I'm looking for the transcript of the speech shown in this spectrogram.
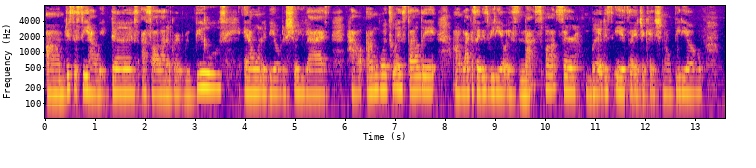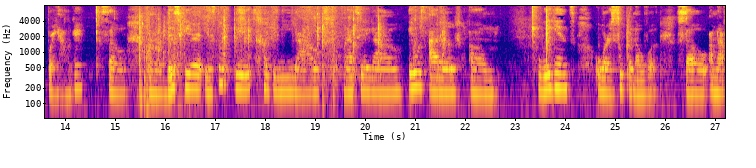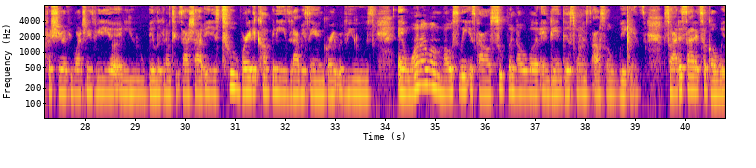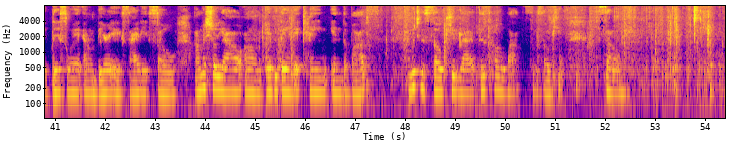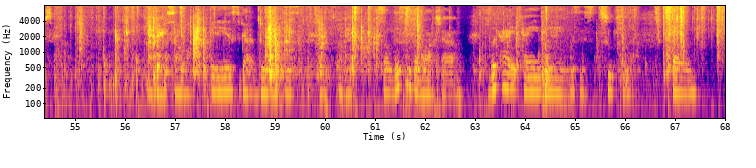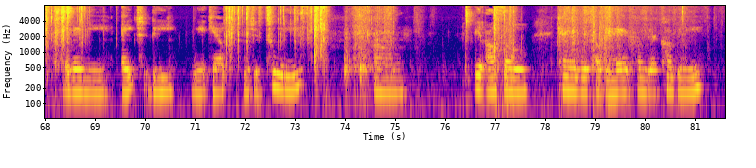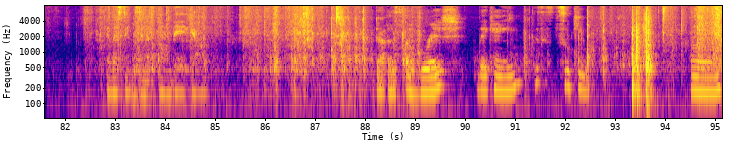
um, just to see how it does. I saw a lot of great reviews and I wanted to be able to show you guys how I'm going to install it. Um, like I said, this video is not sponsored, but this is an educational video for y'all, okay? So um, this here is the big company, y'all. When I tell y'all, it was out of um, Wiggins or Supernova. So I'm not for sure if you're watching this video and you've been looking on TikTok shop. It is two braided companies that I've been seeing great reviews. And one of them mostly is called Supernova. And then this one is also Wiggins. So I decided to go with this one and I'm very excited. So I'm going to show y'all um, everything that came in the box. Which is so cute, y'all. This whole box is so cute. So so it is you gotta do it like this. Okay so this is the box y'all. Look how it came in. This is too cute. So they gave me hd wig cap which is two of these. Um it also came with a bag from their company. And let's see what's in the um, bag y'all got us a brush that came. This is so cute. Um,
